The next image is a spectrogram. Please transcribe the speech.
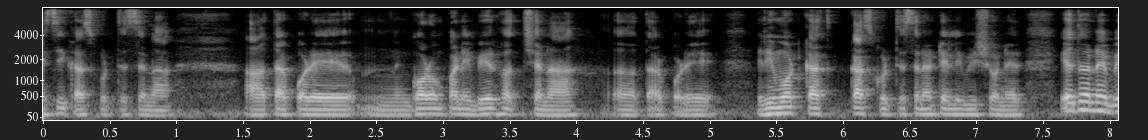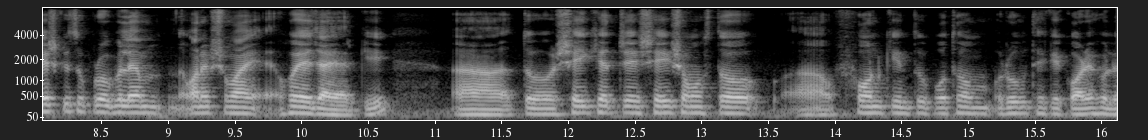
এসি কাজ করতেছে না তারপরে গরম পানি বের হচ্ছে না তারপরে রিমোট কাজ কাজ করতেছে না টেলিভিশনের। এ ধরনের বেশ কিছু প্রবলেম অনেক সময় হয়ে যায় আর কি। তো সেই ক্ষেত্রে সেই সমস্ত ফোন কিন্তু প্রথম রুম থেকে করে হলো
